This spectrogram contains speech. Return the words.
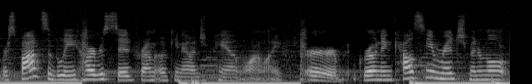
responsibly harvested from Okinawa, Japan longlife herb, grown in calcium-rich, mineral,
